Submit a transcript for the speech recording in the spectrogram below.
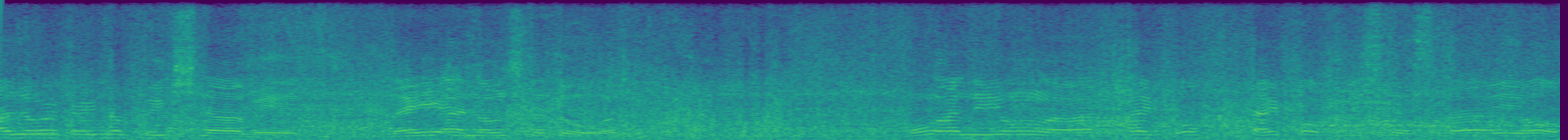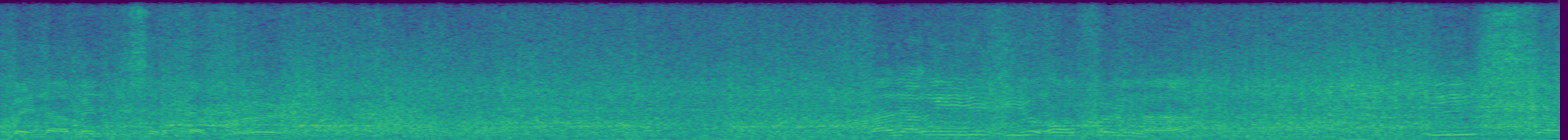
Follower kayo ng page namin, nai-announce na doon kung ano yung ah, type of type of business na i-open namin this September. Talang i-offer nga is uh,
